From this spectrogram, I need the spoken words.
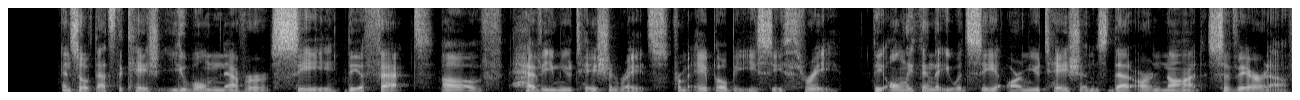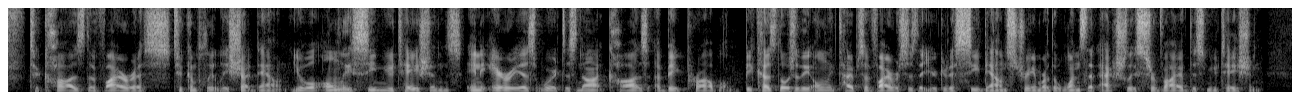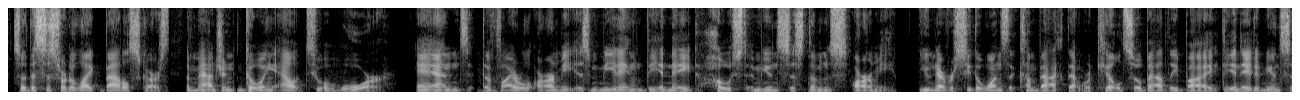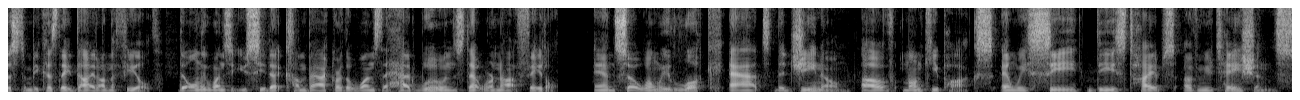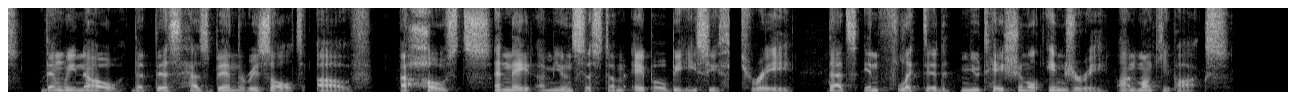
And so, if that's the case, you will never see the effect of heavy mutation rates from ApoBEC3 the only thing that you would see are mutations that are not severe enough to cause the virus to completely shut down. You will only see mutations in areas where it does not cause a big problem because those are the only types of viruses that you're going to see downstream are the ones that actually survive this mutation. So this is sort of like battle scars. Imagine going out to a war and the viral army is meeting the innate host immune system's army you never see the ones that come back that were killed so badly by the innate immune system because they died on the field. The only ones that you see that come back are the ones that had wounds that were not fatal. And so when we look at the genome of monkeypox and we see these types of mutations, then we know that this has been the result of a host's innate immune system, ApoBEC3, that's inflicted mutational injury on monkeypox.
